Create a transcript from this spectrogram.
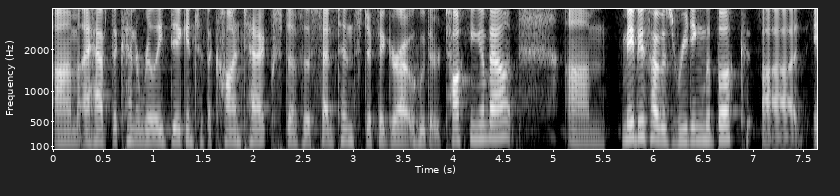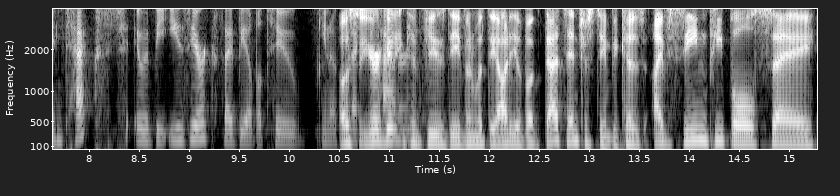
Um, I have to kind of really dig into the context of a sentence to figure out who they're talking about. Um, maybe if I was reading the book uh, in text, it would be easier because I'd be able to, you know. Oh, so you're getting confused even with the audiobook. That's interesting because I've seen people say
